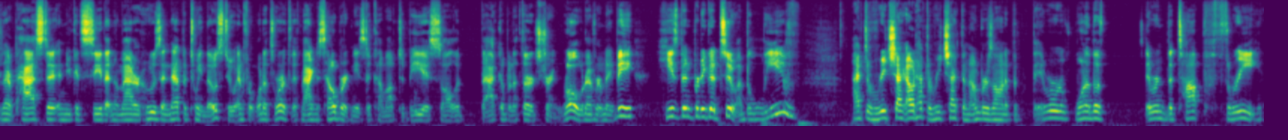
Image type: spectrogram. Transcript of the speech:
they're past it, and you could see that no matter who's in net between those two, and for what it's worth, if Magnus Hellberg needs to come up to be a solid backup in a third string role, whatever it may be, he's been pretty good too. I believe I have to recheck. I would have to recheck the numbers on it, but they were one of the they were in the top three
